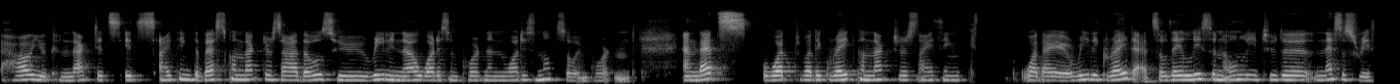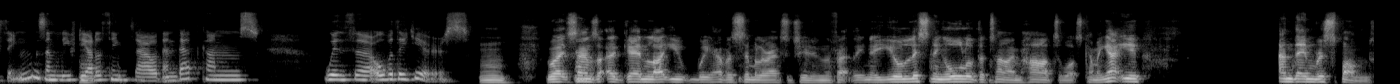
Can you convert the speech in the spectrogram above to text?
how you conduct it's it's i think the best conductors are those who really know what is important and what is not so important and that's what what the great conductors i think what they're really great at. So they listen only to the necessary things and leave the mm. other things out, and that comes with uh, over the years. Mm. Well, it sounds um, again like you. We have a similar attitude in the fact that you know you're listening all of the time hard to what's coming at you, and then respond.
